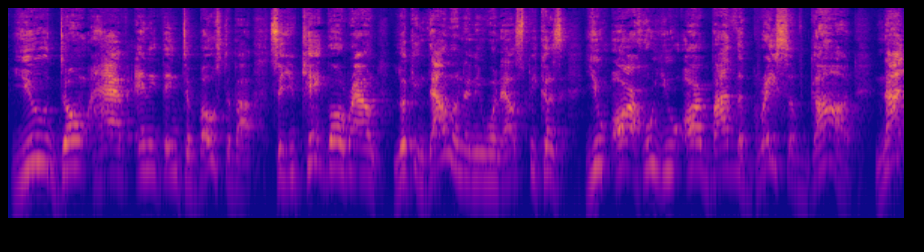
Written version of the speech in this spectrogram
You don't have anything to boast about. So you can't go around looking down on anyone else because you are who you are by the grace of God. Not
